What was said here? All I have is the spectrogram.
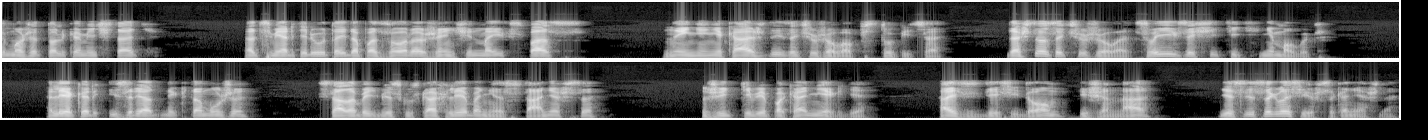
может только мечтать. От смерти лютой до позора женщин моих спас. Ныне не каждый за чужого вступится. Да что за чужого, своих защитить не могут. Лекарь изрядный к тому же. Стало быть, без куска хлеба не останешься. Жить тебе пока негде. А здесь и дом, и жена, если согласишься, конечно.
